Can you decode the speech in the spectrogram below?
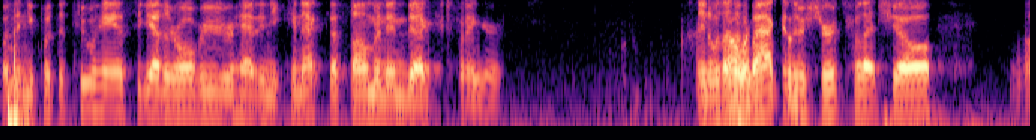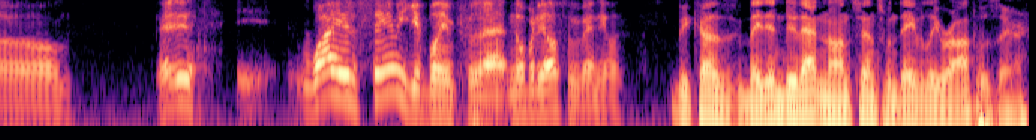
but then you put the two hands together over your head and you connect the thumb and index finger. And it was on Oh, the back of their shirts for that show. Um, it, why does Sammy get blamed for that? Nobody else in Van Halen. Because they didn't do that nonsense when David Lee Roth was there.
